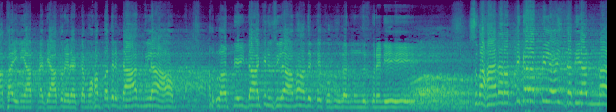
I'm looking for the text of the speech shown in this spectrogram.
মাথায় নিয়ে আপনাকে আদরের একটা মোহাব্বতের ডাক দিলাম। আল্লাহ, আপনি এই আমাদেরকে কবুল আর মঞ্জুর করে নিন। সুবহান রাব্বিকা রাব্বিল ইজ্জাতি আম্মা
